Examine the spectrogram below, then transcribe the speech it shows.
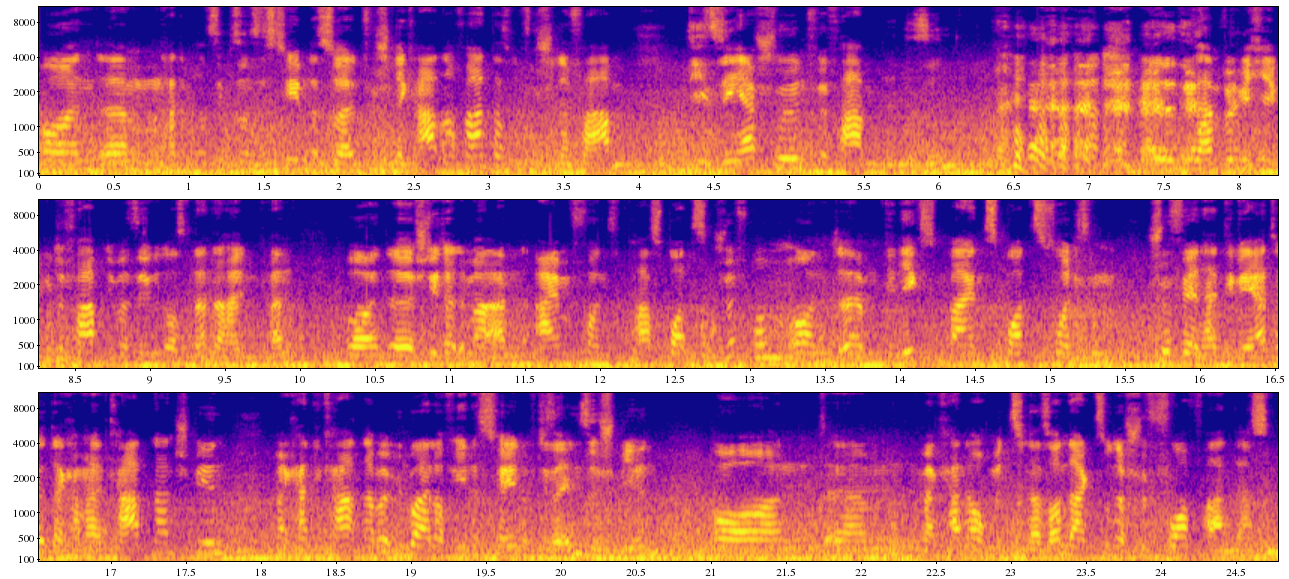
Und ähm, hat im Prinzip so ein System, dass du halt verschiedene Karten auf der Hand hast und verschiedene Farben, die sehr schön für Farbenblinde sind. also die haben wirklich äh, gute Farben, die man sehr gut auseinanderhalten kann. Und äh, steht halt immer an einem von so ein paar Spots ein Schiff rum und ähm, die nächsten beiden Spots vor diesem Schiff werden halt gewertet. Da kann man halt Karten anspielen. Man kann die Karten aber überall auf jedes Feld auf dieser Insel spielen. Und ähm, man kann auch mit so einer Sonderaktion das Schiff vorfahren lassen.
